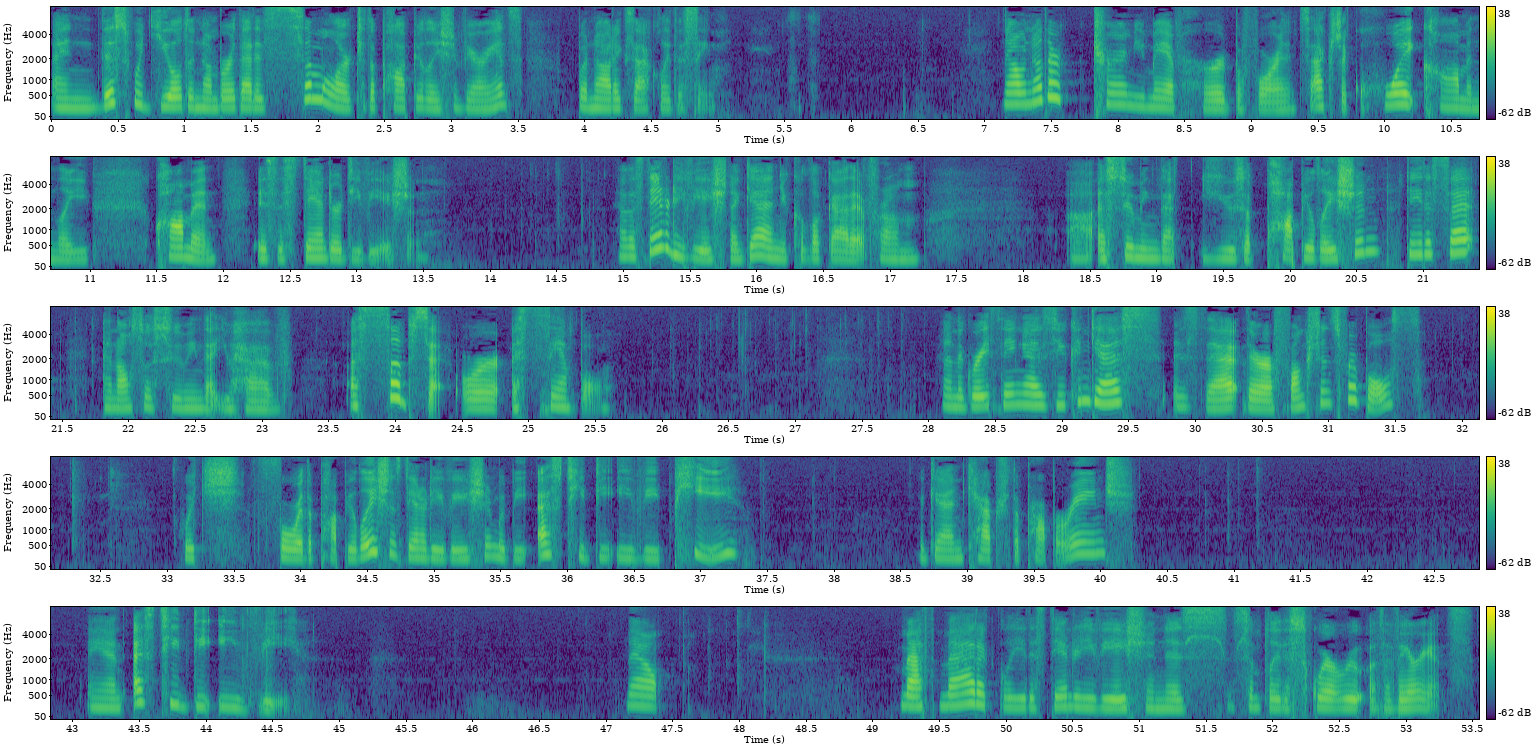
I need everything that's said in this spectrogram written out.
and this would yield a number that is similar to the population variance, but not exactly the same. Now, another term you may have heard before, and it's actually quite commonly common, is the standard deviation. Now, the standard deviation, again, you could look at it from uh, assuming that you use a population data set and also assuming that you have a subset or a sample. And the great thing, as you can guess, is that there are functions for both, which for the population standard deviation would be STDEVP. Again, capture the proper range. And STDEV. Now, mathematically, the standard deviation is simply the square root of the variance.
